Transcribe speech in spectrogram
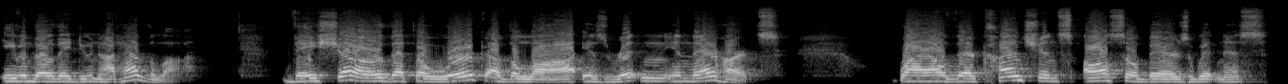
even though they do not have the law. They show that the work of the law is written in their hearts, while their conscience also bears witness,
